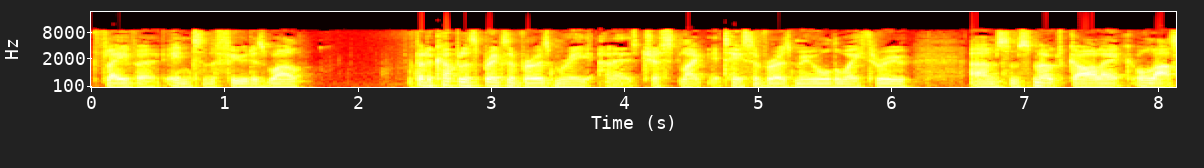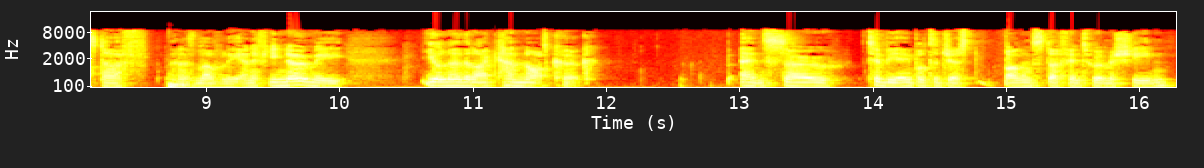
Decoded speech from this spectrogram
flavour into the food as well. Put a couple of sprigs of rosemary, and it's just like it tastes of rosemary all the way through. Um, some smoked garlic, all that stuff, and it's lovely. And if you know me, you'll know that I cannot cook. And so to be able to just bung stuff into a machine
